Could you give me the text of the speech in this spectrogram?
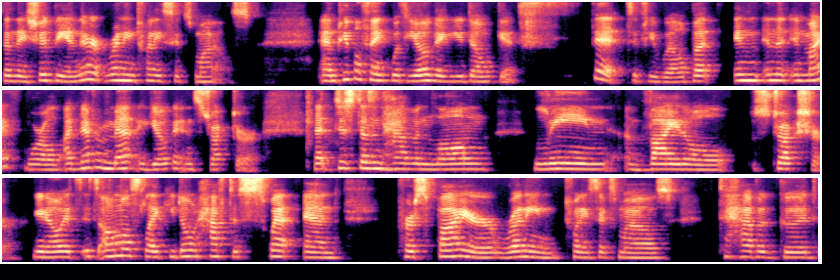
than they should be, and they're running 26 miles. And people think with yoga you don't get fit, if you will. But in in the in my world, I've never met a yoga instructor that just doesn't have a long, lean, um, vital structure. You know, it's it's almost like you don't have to sweat and perspire running 26 miles to have a good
